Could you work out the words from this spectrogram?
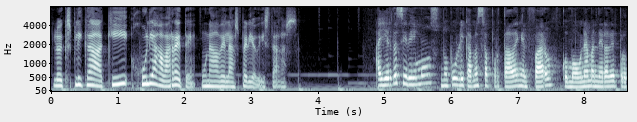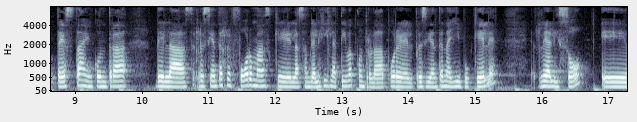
Lo explica aquí Julia Gabarrete, una de las periodistas. Ayer decidimos no publicar nuestra portada en El Faro como una manera de protesta en contra de las recientes reformas que la Asamblea Legislativa, controlada por el presidente Nayib Bukele, realizó eh,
